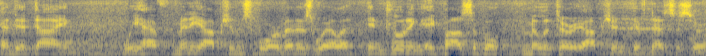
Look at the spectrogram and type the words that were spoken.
and they're dying. We have many options for Venezuela, including a possible military option if necessary.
